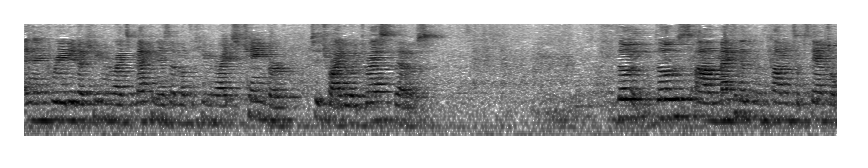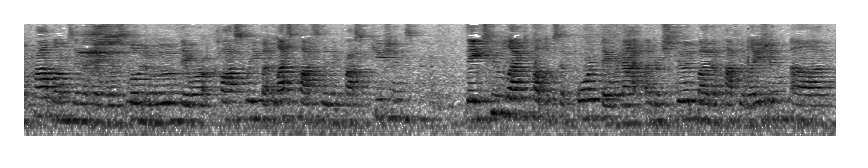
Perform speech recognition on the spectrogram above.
and then created a human rights mechanism of the Human Rights Chamber to try to address those. The, those um, mechanisms encountered substantial problems in that they were slow to move, they were costly, but less costly than prosecutions. They too lacked public support, they were not understood by the population. Uh,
